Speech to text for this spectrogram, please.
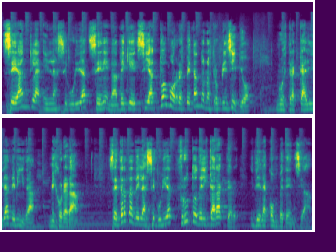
se ancla en la seguridad serena de que si actuamos respetando nuestros principios, nuestra calidad de vida mejorará. Se trata de la seguridad fruto del carácter y de la competencia.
